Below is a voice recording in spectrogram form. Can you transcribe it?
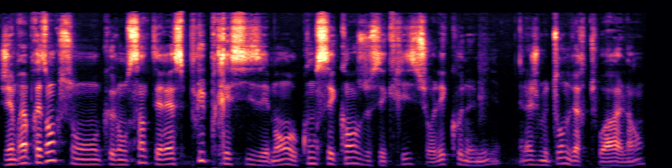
J'aimerais présent que, que l'on s'intéresse plus précisément aux conséquences de ces crises sur l'économie. Et là, je me tourne vers toi, Alain.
